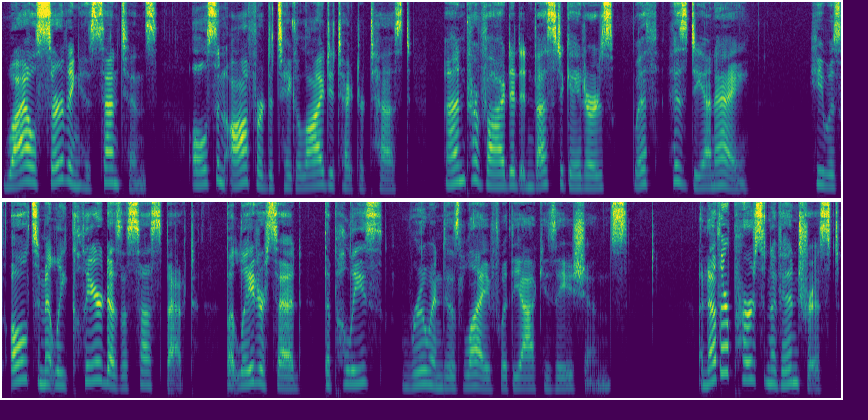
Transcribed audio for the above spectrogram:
While serving his sentence, Olson offered to take a lie detector test and provided investigators with his DNA. He was ultimately cleared as a suspect, but later said the police ruined his life with the accusations. Another person of interest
